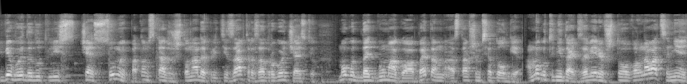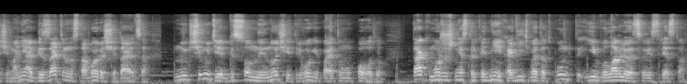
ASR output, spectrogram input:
Тебе выдадут лишь часть суммы, потом скажут, что надо прийти завтра за другой частью, могут дать бумагу об этом оставшемся долге, а могут и не дать, заверив, что волноваться не о чем, они обязательно с тобой рассчитаются. Ну и к чему тебе бессонные ночи и тревоги по этому поводу? Так можешь несколько дней ходить в этот пункт и вылавливать свои средства.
